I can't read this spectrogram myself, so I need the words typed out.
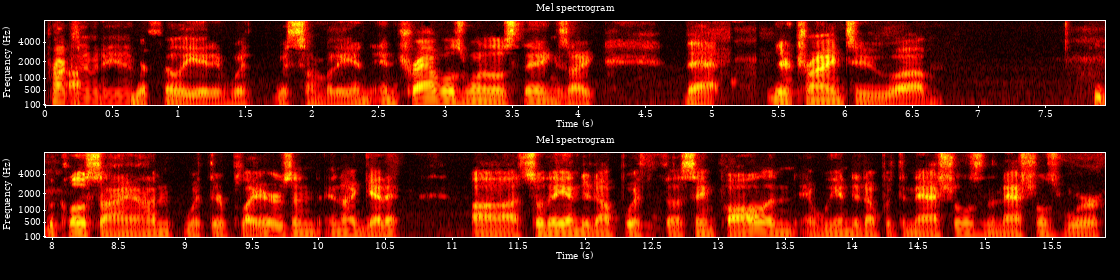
Proximity. to yeah. be affiliated with with somebody, and and travel is one of those things like that they're trying to um, keep a close eye on with their players, and and I get it. Uh, so they ended up with uh, St. Paul, and and we ended up with the Nationals, and the Nationals were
